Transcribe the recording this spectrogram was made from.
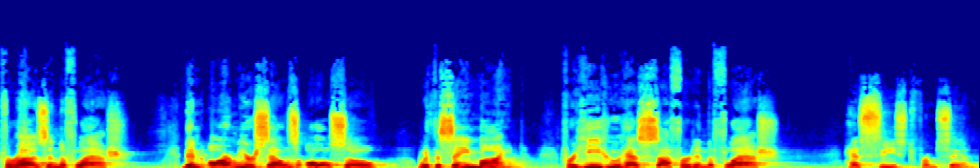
for us in the flesh, then arm yourselves also with the same mind. For he who has suffered in the flesh has ceased from sin.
